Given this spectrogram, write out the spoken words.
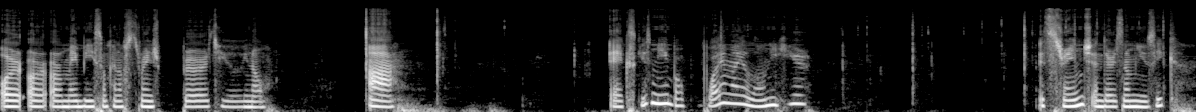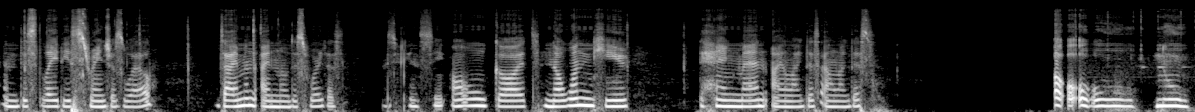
or or or maybe some kind of strange bird you you know. Ah. Excuse me but why am I alone in here? It's strange and there's no music and this lady is strange as well. Diamond I know this word as as you can see. Oh god no one here. The hangman I like this I like this oh oh oh oh no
